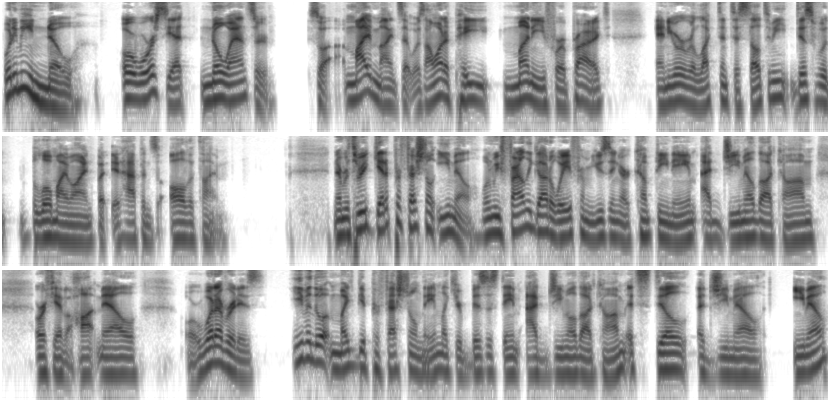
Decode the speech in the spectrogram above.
What do you mean, no? Or worse yet, no answer. So uh, my mindset was I want to pay money for a product and you're reluctant to sell to me. This would blow my mind, but it happens all the time. Number three, get a professional email. When we finally got away from using our company name at gmail.com, or if you have a Hotmail or whatever it is, even though it might be a professional name like your business name at gmail.com, it's still a Gmail email.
